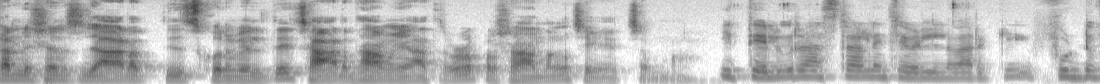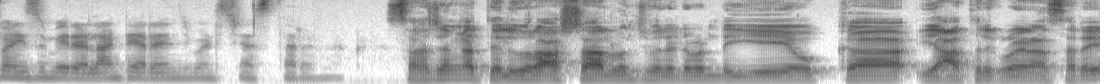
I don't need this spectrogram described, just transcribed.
కండిషన్స్ జాగ్రత్త తీసుకొని వెళ్తే చార్ధామ యాత్ర కూడా ప్రశాంతంగా చేయొచ్చమ్మా. ఈ తెలుగు రాష్ట్రాల నుంచి వెళ్ళిన వారికి ఫుడ్ వైజ్ మీరు ఎలాంటి అరేంజ్మెంట్స్ చేస్తారని? సహజంగా తెలుగు రాష్ట్రాల నుంచి వెళ్ళేటువంటి ఏ ఒక్క యాత్రికుడైనా సరే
